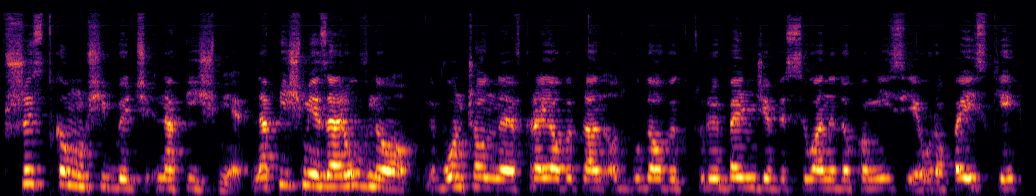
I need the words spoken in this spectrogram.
Wszystko musi być na piśmie. Na piśmie zarówno włączone w Krajowy Plan Odbudowy, który będzie wysyłany do Komisji Europejskiej,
